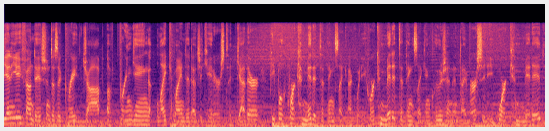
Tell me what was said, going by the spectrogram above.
The NEA Foundation does a great job of bringing like-minded educators together, people who are committed to things like equity, who are committed to things like inclusion and diversity, who are committed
